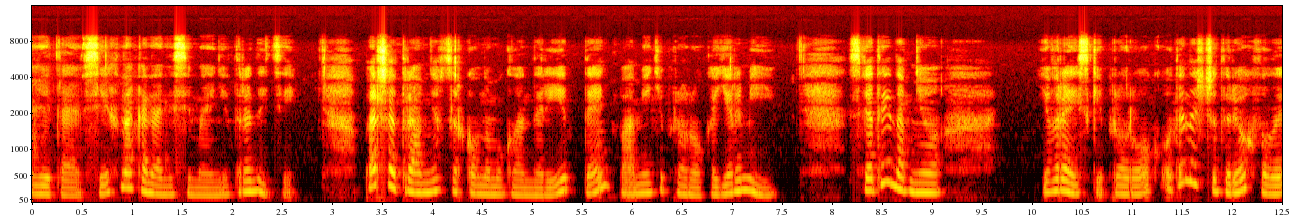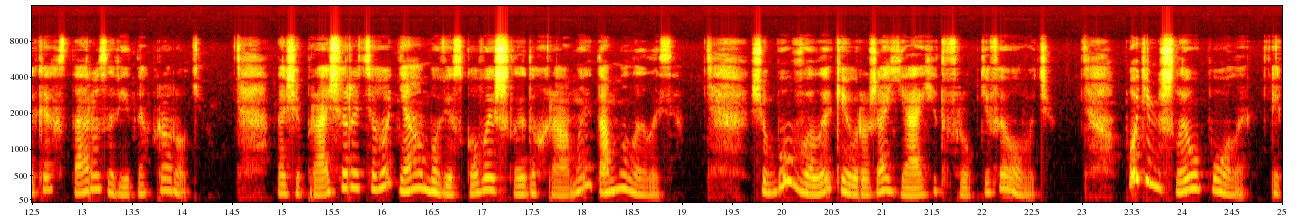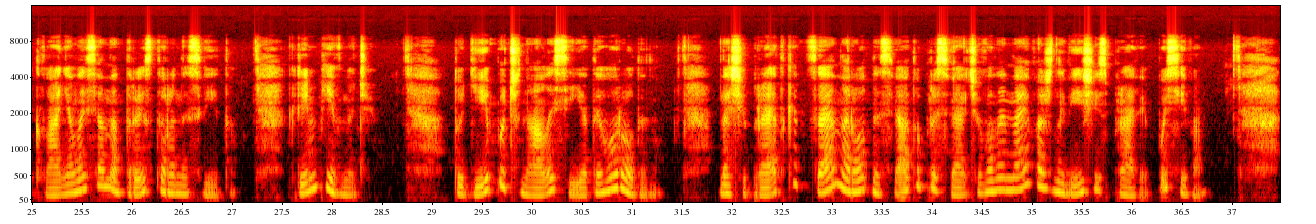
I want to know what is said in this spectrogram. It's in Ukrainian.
Вітаю всіх на каналі Сімейні Традиції. 1 травня в церковному календарі День пам'яті пророка Єремії. Святий давньоєврейський пророк один із чотирьох великих старозавітних пророків. Наші пращури цього дня обов'язково йшли до храму і там молилися, щоб був великий урожай ягід, фруктів і овочів. Потім йшли у поле і кланялися на три сторони світу, крім півночі. Тоді починали сіяти городину. Наші предки це народне свято присвячували найважливішій справі посівам.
